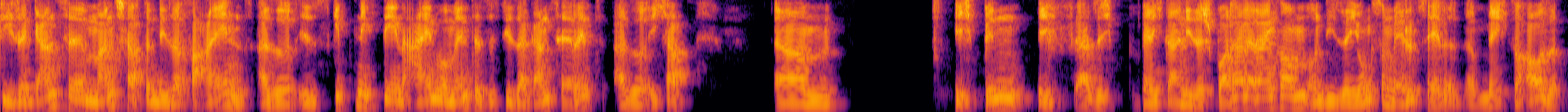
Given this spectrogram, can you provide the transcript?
diese ganze Mannschaft und dieser Verein, also es gibt nicht den einen Moment, es ist dieser ganze Ritt. Also ich habe, ähm, ich bin, ich, also ich, wenn ich da in diese Sporthalle reinkomme und diese Jungs und Mädels sehe, dann bin ich zu Hause.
